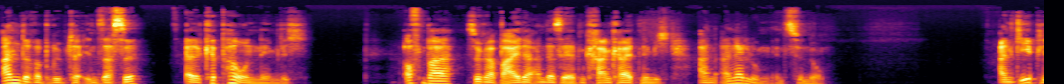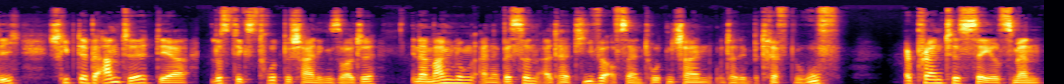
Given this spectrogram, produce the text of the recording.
anderer berühmter Insasse, Al Capone nämlich. Offenbar sogar beide an derselben Krankheit, nämlich an einer Lungenentzündung. Angeblich schrieb der Beamte, der Lustigs Tod bescheinigen sollte, in Ermangelung einer besseren Alternative auf seinen Totenschein unter dem Betreff Beruf Apprentice Salesman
